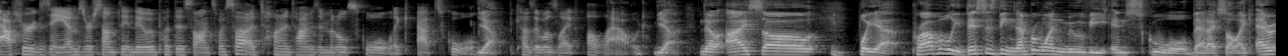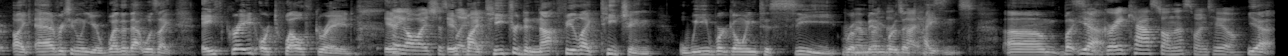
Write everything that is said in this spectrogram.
after exams or something, they would put this on. So I saw it a ton of times in middle school, like at school. Yeah. Because it was like allowed. Yeah. No, I saw. But yeah, probably this is the number one movie in school that I saw. Like every, like every single year, whether that was like eighth grade or twelfth grade. If, They always just If my it. teacher did not feel like teaching, we were going to see Remember Remember, the the, Titans. Titans. Um, but So yeah, great cast on this one too. yeah.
